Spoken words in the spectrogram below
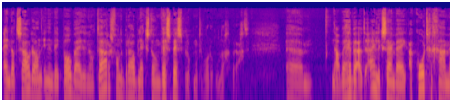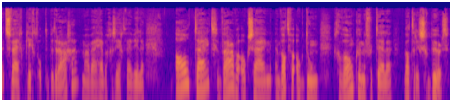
en dat zou dan in een depot bij de notaris van de Brouw Blackstone West-Westbroek moeten worden ondergebracht. Um, nou, we hebben uiteindelijk zijn wij akkoord gegaan met zwijgplicht op de bedragen. Maar wij hebben gezegd, wij willen altijd, waar we ook zijn en wat we ook doen, gewoon kunnen vertellen wat er is gebeurd.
